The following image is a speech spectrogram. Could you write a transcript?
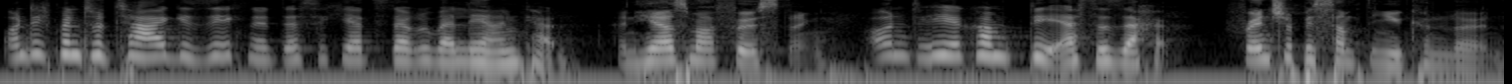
Und ich bin total gesegnet, dass ich jetzt darüber lernen kann. And here's my first thing Und hier kommt die erste Sache. friendship is something you can learn.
